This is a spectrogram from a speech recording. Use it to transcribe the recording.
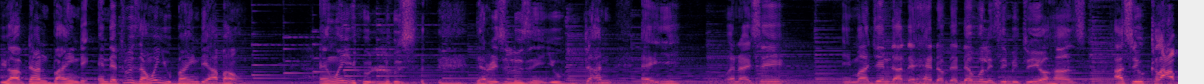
You have done binding. And the truth is that when you bind, they are bound. And when you lose, there is losing. You've done eh, a when I say imagine that the head of the devil is in between your hands. As you clap,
